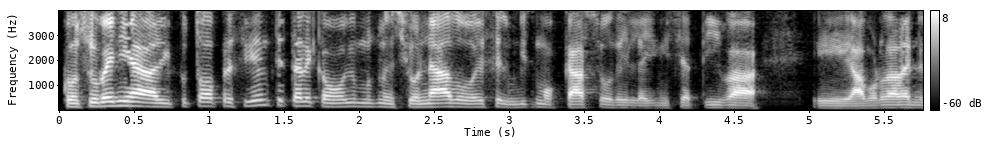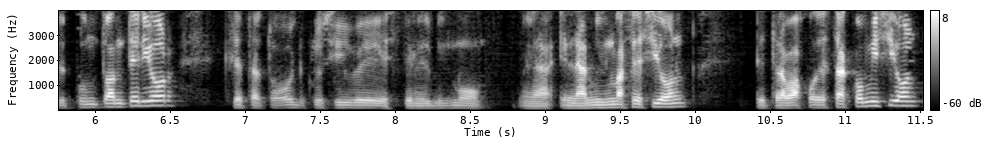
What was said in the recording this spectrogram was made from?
Con su venia, diputado presidente, tal y como hemos mencionado, es el mismo caso de la iniciativa eh, abordada en el punto anterior, que se trató inclusive este, en, el mismo, en la misma sesión de trabajo de esta comisión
